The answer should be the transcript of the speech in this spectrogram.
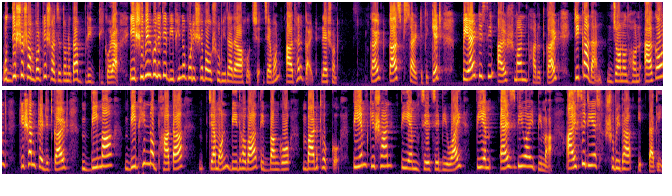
উদ্দেশ্য সম্পর্কে সচেতনতা বৃদ্ধি করা। এই শিবিরগুলিতে বিভিন্ন পরিষেবা ও সুবিধা দেওয়া হচ্ছে, যেমন Aadhaar card, ration card, caste certificate PRTC Ayushman Bharat card, টিকাদান, Jan Dhan account, Kisan credit card, বিমা, বিভিন্ন ভাতা, যেমন বিধবা, দিব্যাঙ্গ, বার্ধক্য PM Kisan PM JJBY PM SBY বিমা আইসিডিএস সুবিধা ইত্যাদি।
